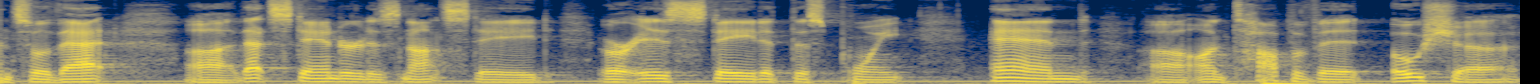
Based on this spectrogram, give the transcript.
And so that uh, that standard is not stayed or is stayed at this point. And uh, on top of it, OSHA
